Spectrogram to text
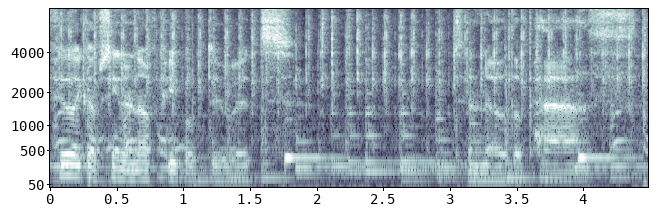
I feel like I've seen enough people do it to know the path.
